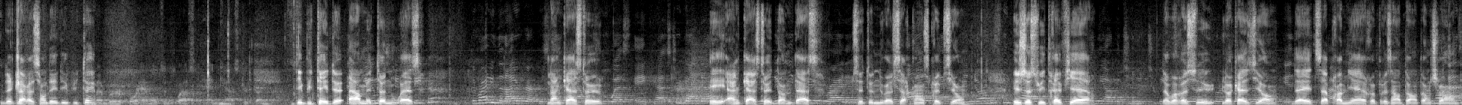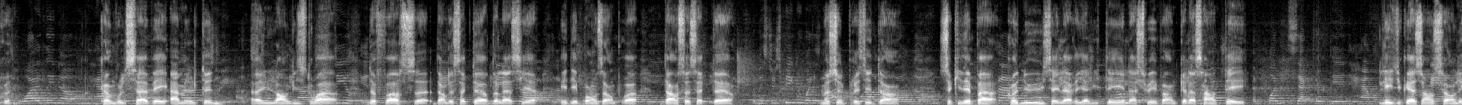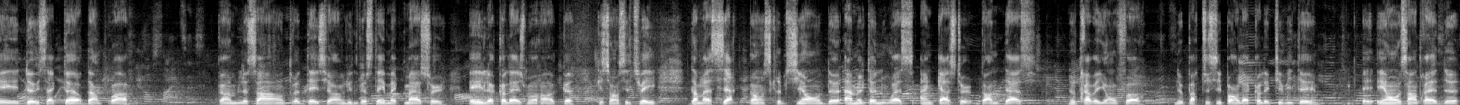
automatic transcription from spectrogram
Déclaration des députés. Député de Hamilton West, Lancaster et Ancaster Dundas, c'est une nouvelle circonscription et je suis très fier d'avoir reçu l'occasion d'être sa première représentante en Chambre. Comme vous le savez, Hamilton a une longue histoire de force dans le secteur de l'acier et des bons emplois dans ce secteur. Monsieur le Président, ce qui n'est pas connu, c'est la réalité la suivante, que la santé, l'éducation sont les deux secteurs d'emploi comme le Centre des sciences, l'Université McMaster et le Collège Mohawk, qui sont situés dans ma circonscription de Hamilton-West, Ancaster, Dundas. Nous travaillons fort, nous participons à la collectivité et, on s'entraide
